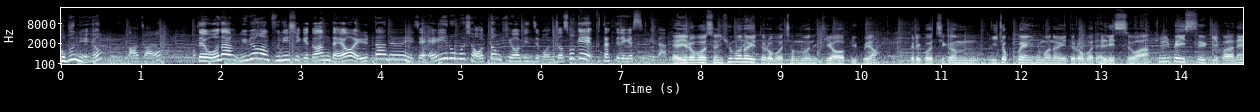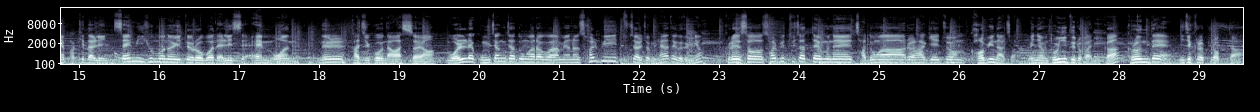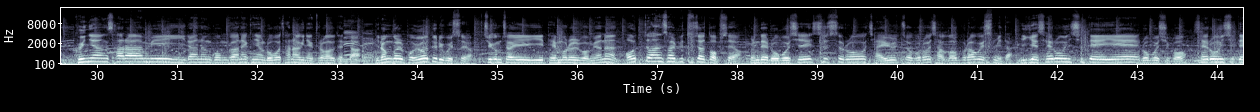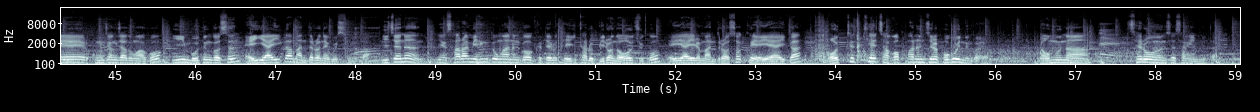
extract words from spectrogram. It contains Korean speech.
저분이에요? 맞아요? 네, 워낙 유명한 분이시기도 한데요. 일단은 이제 A 로봇이 어떤 기업인지 먼저 소개 부탁드리겠습니다. A로봇은 휴머노이드 로봇 전문 기업이고요. 그리고 지금 이족보행 휴머노이드 로봇 앨리스와 휠베이스 기반의 바퀴 달린 세미 휴머노이드 로봇 앨리스 M1을 가지고 나왔어요. 원래 공장 자동화라고 하면은 설비 투자를 좀 해야 되거든요. 그래서 설비 투자 때문에 자동화를 하기에 좀 겁이 나죠. 왜냐하면 돈이 들어가니까. 그런데 이제 그럴 필요 없다. 그냥 사람이 일하는 공간에 그냥 로봇 하나 그냥 들어가도 된다. 네네. 이런 걸 보여드리고 있어요. 지금 저희 이 데모를 보면은 어떠한 설비 투자도 없어요. 그런데 로봇이 스스로 자율적으로 작업을 하고 있습니다. 이게 새로운 시대의 로봇이고 새로운 시대의 공장 자동화고 이 모든 것은 AI가 만들어내고 있습니다. 이제는 그냥 사람이 행동하는 거 그대로 데이터로 밀어 넣어주고 AI를 만들어서 그 AI가 어떻게 작업하는지를 보고 있는 거예요. 너무나 네. 새로운 세상입니다.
